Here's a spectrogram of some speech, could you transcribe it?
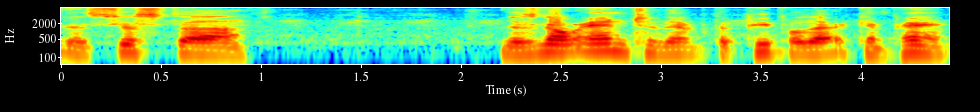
it's just uh, there's no end to the, the people that can paint.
